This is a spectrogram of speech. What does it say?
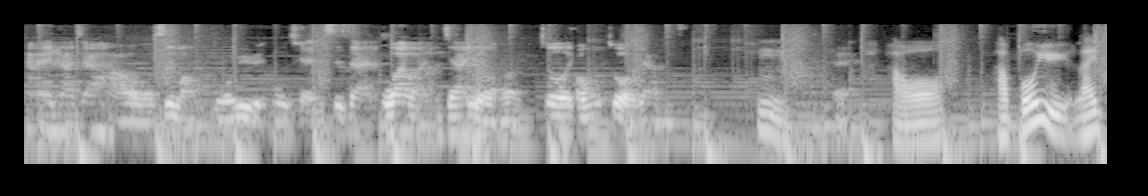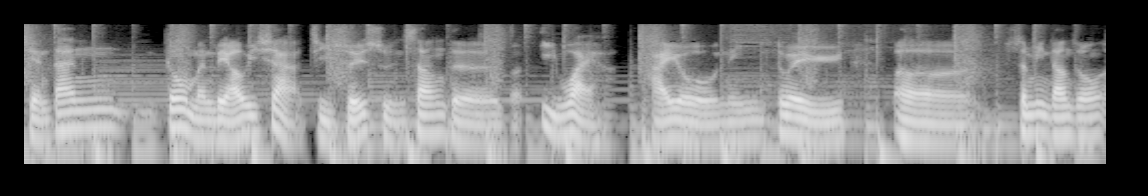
嗨，大家好，我是王博宇，目前是在户外玩家有做工作这样子。嗯，对，好哦，好，博宇来简单跟我们聊一下脊髓损伤的意外，还有您对于呃生命当中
